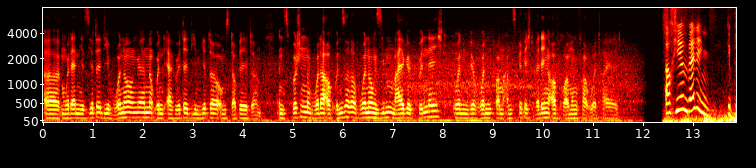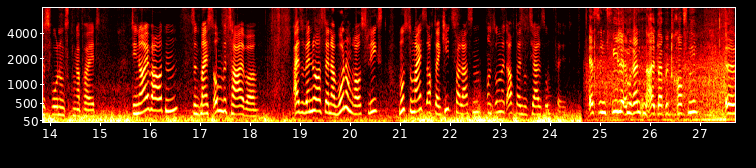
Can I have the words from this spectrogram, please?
äh, modernisierte die Wohnungen und erhöhte die Miete ums Doppelte. Inzwischen wurde auch unsere Wohnung siebenmal gekündigt und wir wurden vom Amtsgericht Wedding auf Räumung verurteilt. Auch hier im Wedding gibt es Wohnungsknappheit. Die Neubauten sind meist unbezahlbar. Also wenn du aus deiner Wohnung rausfliegst, musst du meist auch dein Kiez verlassen und somit auch dein soziales Umfeld. Es sind viele im Rentenalter betroffen. Äh,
